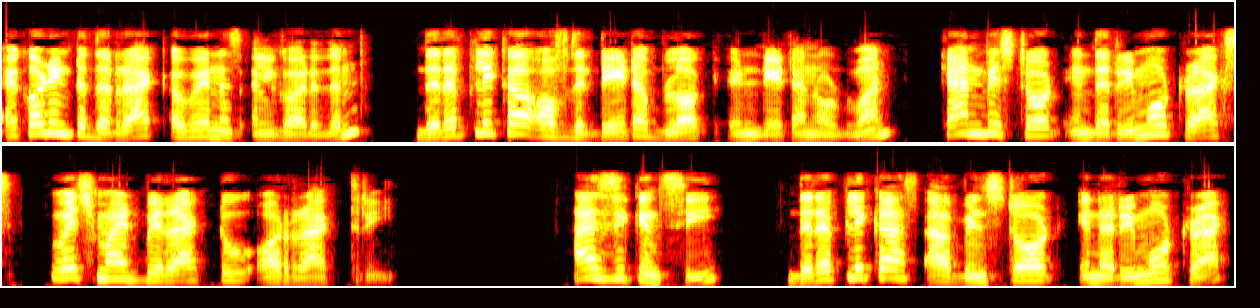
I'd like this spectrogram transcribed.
according to the rack awareness algorithm, the replica of the data block in data node 1 can be stored in the remote racks which might be rack 2 or rack 3. As you can see, the replicas have been stored in a remote rack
